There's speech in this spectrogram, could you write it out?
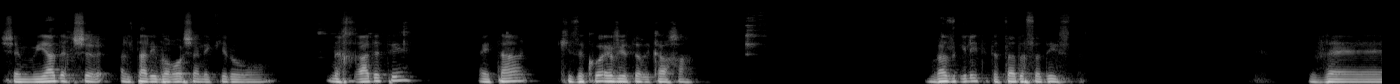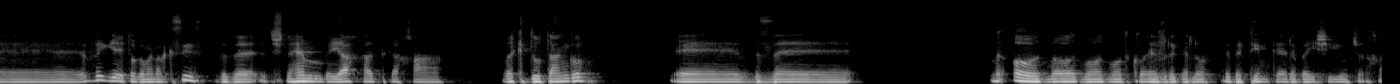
שמיד איך שעלתה לי בראש אני כאילו נחרדתי הייתה כי זה כואב יותר ככה ואז גיליתי את הצד הסדיסט. ו... והגיע איתו גם הנרקסיסט, וזה שניהם ביחד ככה רקדו טנגו, אה, וזה מאוד מאוד מאוד מאוד כואב לגלות היבטים כאלה באישיות שלך,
